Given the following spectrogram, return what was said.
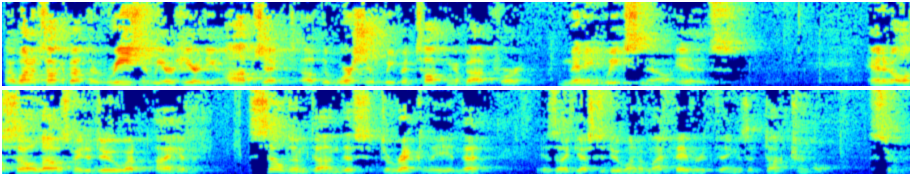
I want to talk about the reason we are here, the object of the worship we've been talking about for many weeks now is. And it also allows me to do what I have seldom done this directly, and that is, I guess, to do one of my favorite things a doctrinal sermon.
